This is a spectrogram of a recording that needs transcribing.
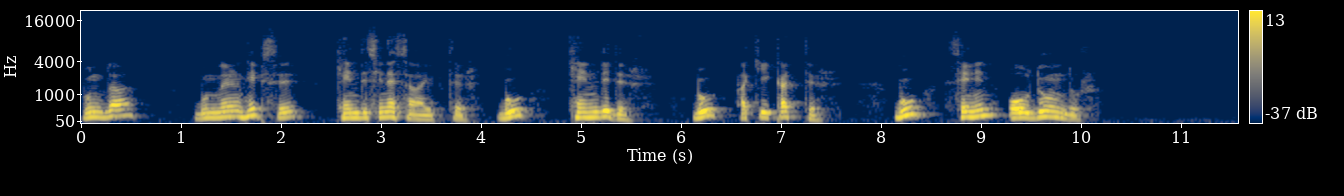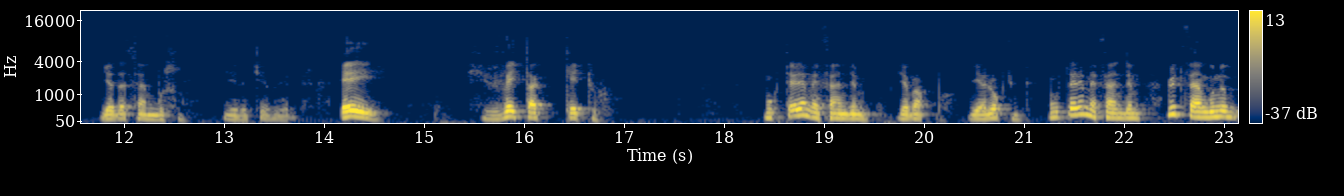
Bunda bunların hepsi kendisine sahiptir. Bu kendidir. Bu hakikattir. Bu senin olduğundur. Ya da sen busun diye de çevirebilir. Ey Shvetaketu. Muhterem efendim, cevap bu. Diyalog çünkü. Muhterem efendim, lütfen bunu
